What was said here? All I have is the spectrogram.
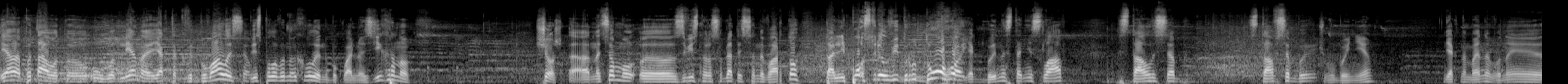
я питав от, е, у Владлена, як так відбувалося. Дві з половиною хвилини буквально зіграно. Що ж, е, на цьому, е, звісно, розслаблятися не варто. Дальній постріл від Рудого. Якби не Станіслав, сталося б, стався би. Чому би і ні? Як на мене, вони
